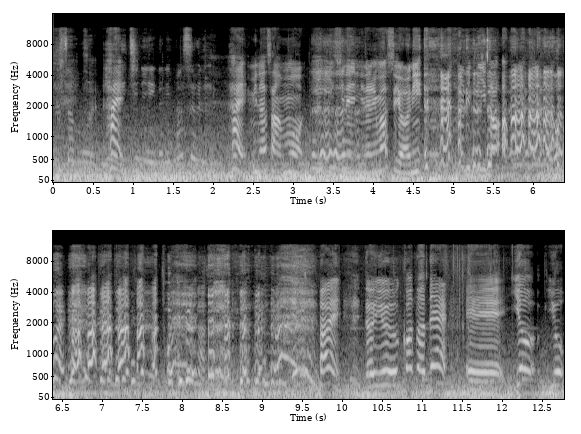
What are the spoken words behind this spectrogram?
皆さんもはい一年になりますように。はい皆さんもいい一年になりますように。リピートはいということでえー、よよ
